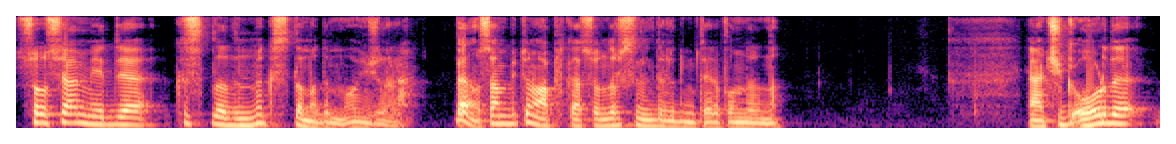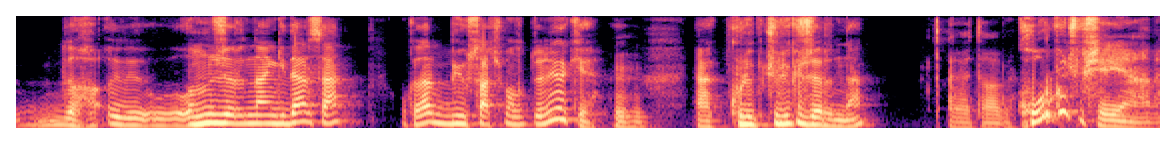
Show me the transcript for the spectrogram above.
Sosyal medya kısıtladın mı kısıtlamadın mı oyunculara? Ben olsam bütün aplikasyonları sildirirdim telefonlarından. Yani çünkü orada e, onun üzerinden gidersen o kadar büyük saçmalık dönüyor ki. Yani kulüpçülük üzerinden. Evet abi. Korkunç bir şey yani.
